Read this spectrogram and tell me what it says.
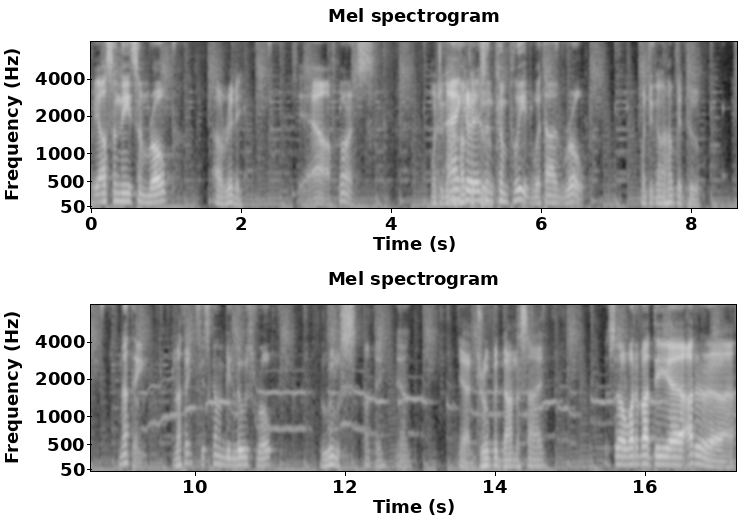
We also need some rope. Oh, really? Yeah, of course. What you gonna anchor hook it isn't to? complete without rope. What you gonna hook it to? Nothing. Nothing? It's just gonna be loose rope. Loose. Okay. Yeah. Yeah, droop it down the side. So what about the uh, other uh,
